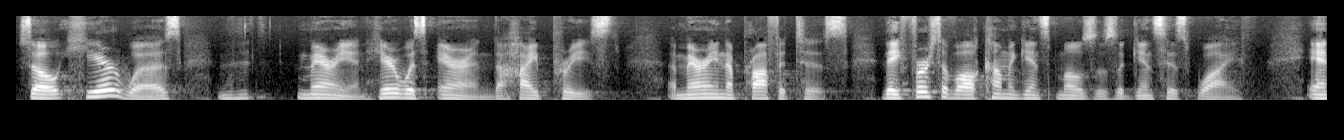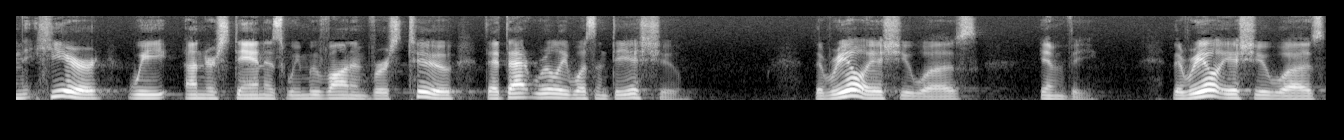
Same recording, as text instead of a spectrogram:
So here was Miriam, here was Aaron, the high priest, Miriam, the prophetess. They first of all come against Moses, against his wife. And here we understand as we move on in verse 2 that that really wasn't the issue. The real issue was envy. The real issue was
